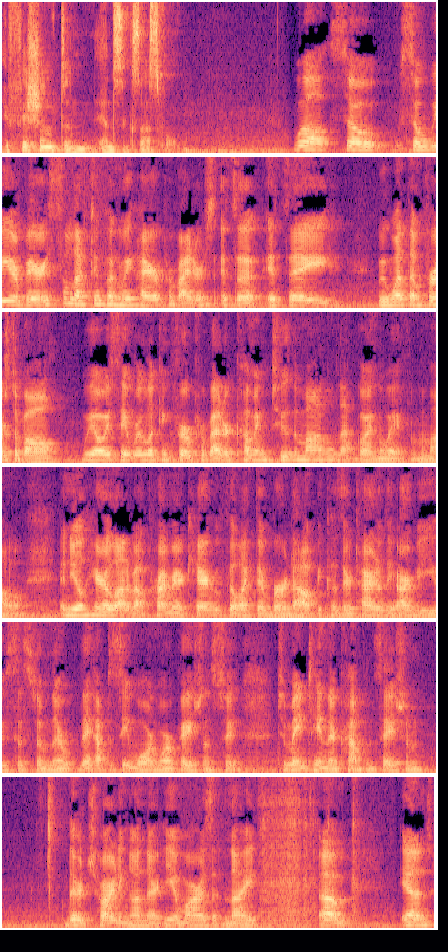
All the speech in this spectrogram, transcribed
efficient and, and successful? Well, so so we are very selective when we hire providers. It's a it's a we want them first of all. We always say we're looking for a provider coming to the model, not going away from the model. And you'll hear a lot about primary care who feel like they're burned out because they're tired of the RVU system. They they have to see more and more patients to to maintain their compensation. They're charting on their EMRs at night, um, and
